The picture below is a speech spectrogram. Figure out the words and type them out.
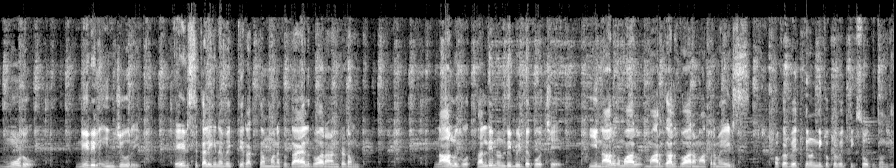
మూడు నీడిల్ ఇంజూరీ. ఎయిడ్స్ కలిగిన వ్యక్తి రక్తం మనకు గాయాల ద్వారా అంటడం. నాలుగు తల్లి నుండి బిడ్డకు వచ్చే. ఈ నాలుగు మాల్ మార్గాల ద్వారా మాత్రమే ఎయిడ్స్ ఒక వ్యక్తి నుండి ఇంకొక వ్యక్తికి సోకుతుంది.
